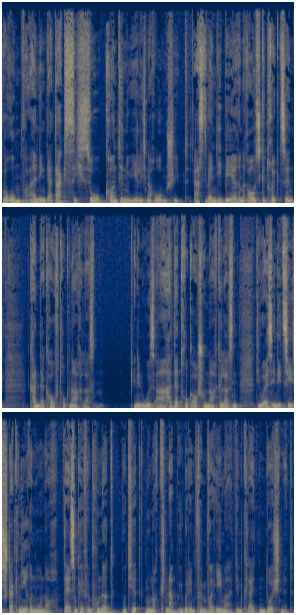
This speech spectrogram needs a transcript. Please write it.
warum vor allen Dingen der DAX sich so kontinuierlich nach oben schiebt. Erst wenn die Bären rausgedrückt sind, kann der Kaufdruck nachlassen. In den USA hat der Druck auch schon nachgelassen. Die US-Indizes stagnieren nur noch. Der S&P 500 notiert nur noch knapp über dem 5er EMA, dem gleitenden Durchschnitt.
